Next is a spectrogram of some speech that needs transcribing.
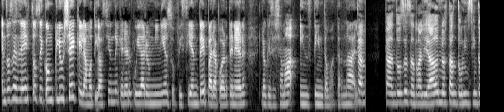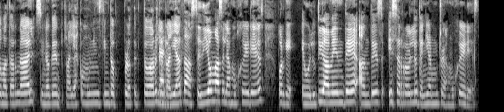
Entonces de esto se concluye que la motivación de querer cuidar a un niño es suficiente para poder tener lo que se llama instinto maternal. Entonces, en realidad no es tanto un instinto maternal, sino que en realidad es como un instinto protector, que en realidad se dio más en las mujeres, porque evolutivamente antes ese rol lo tenían mucho las mujeres.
